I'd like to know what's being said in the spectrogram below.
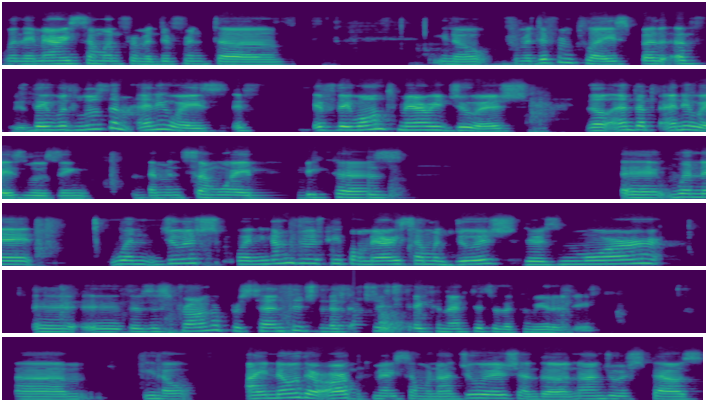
when they marry someone from a different, uh, you know, from a different place. But if, they would lose them anyways if if they won't marry Jewish. They'll end up anyways losing them in some way because uh, when it when Jewish when young Jewish people marry someone Jewish, there's more there's a stronger percentage that actually stay connected to the community. Um, you know, I know there are maybe someone not Jewish and the non-Jewish spouse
